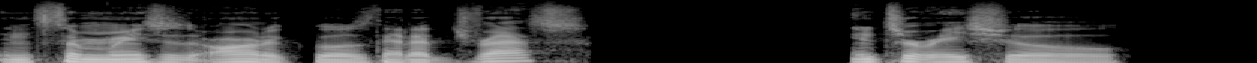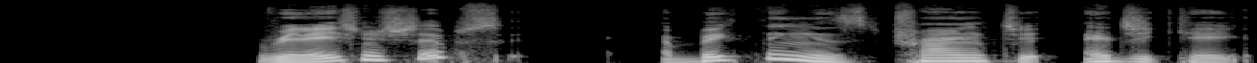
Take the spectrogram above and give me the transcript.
in some racist articles that address interracial relationships. A big thing is trying to educate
